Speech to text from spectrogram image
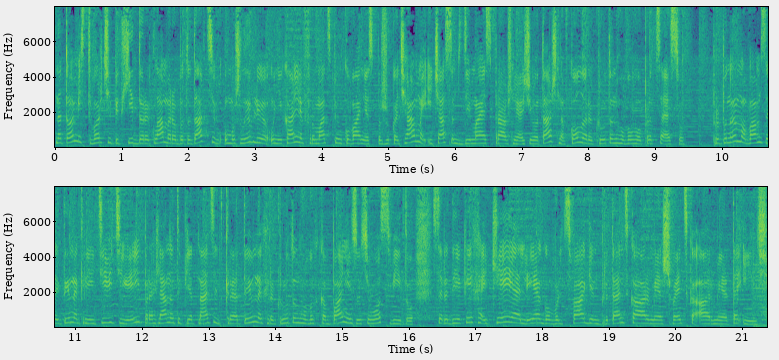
Натомість творчий підхід до реклами роботодавців уможливлює унікальний формат спілкування з пошукачами і часом здіймає справжній ажіотаж навколо рекрутингового процесу. Пропонуємо вам зайти на Creativity.ua і переглянути 15 креативних рекрутингових кампаній з усього світу, серед яких IKEA, Lego, Volkswagen, Британська армія, Шведська армія та інші.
